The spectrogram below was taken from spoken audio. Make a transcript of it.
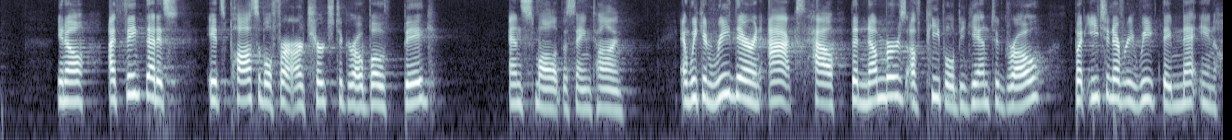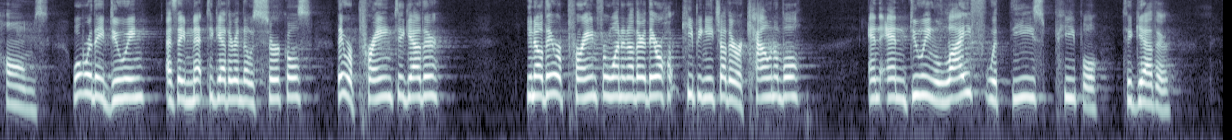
You know, I think that it's, it's possible for our church to grow both big and small at the same time. And we can read there in Acts how the numbers of people began to grow, but each and every week they met in homes. What were they doing as they met together in those circles? They were praying together. You know, they were praying for one another, they were keeping each other accountable and, and doing life with these people together.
